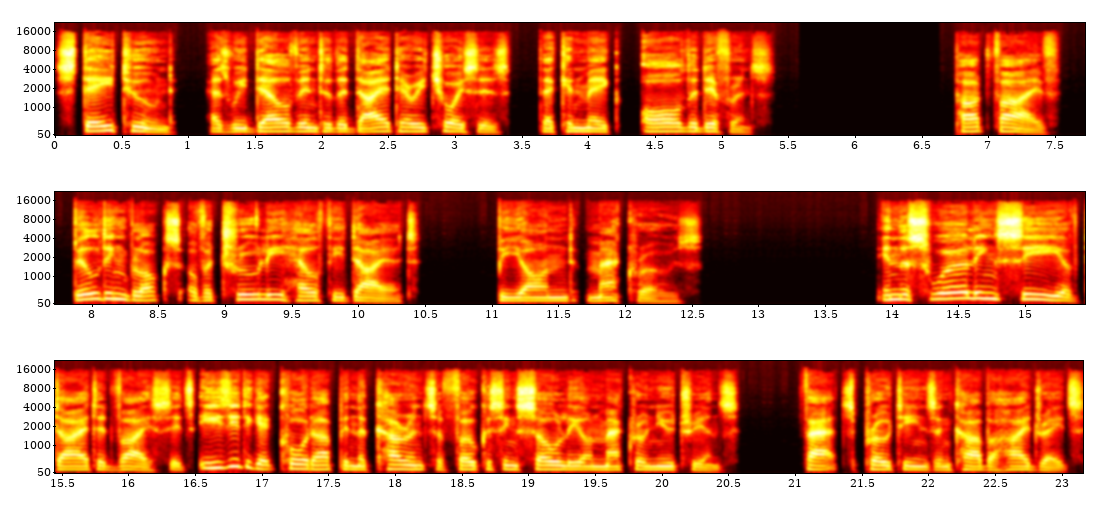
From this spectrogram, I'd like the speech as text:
Stay tuned as we delve into the dietary choices that can make all the difference. Part 5 Building Blocks of a Truly Healthy Diet Beyond Macros. In the swirling sea of diet advice, it's easy to get caught up in the currents of focusing solely on macronutrients fats, proteins, and carbohydrates.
